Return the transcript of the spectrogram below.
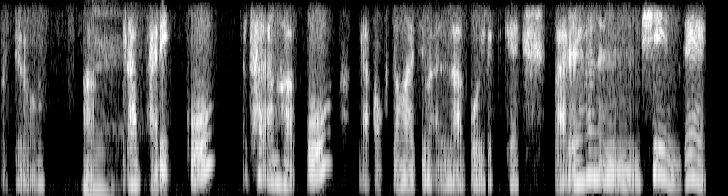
거죠. 아, 네. 나잘 있고 사랑하고 나 걱정하지 말라고 이렇게 말을 하는 시인데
